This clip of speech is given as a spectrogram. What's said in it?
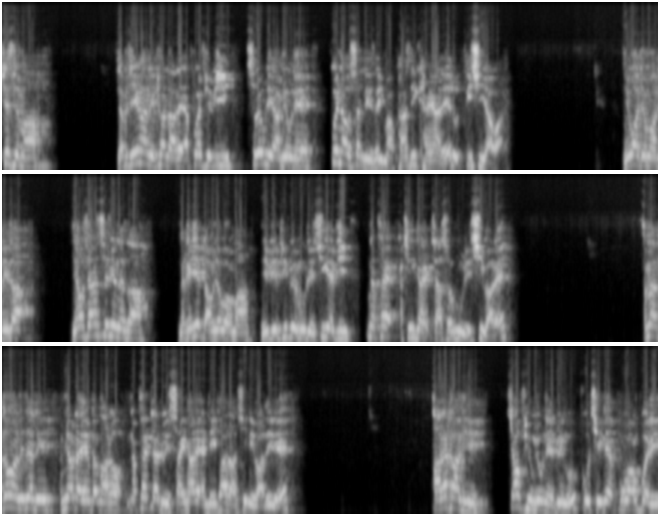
ဖြစ်စဉ်မှာလက်ပချင်းကနေထွက်လာတဲ့အဖွဲဖြစ်ပြီးစရုပ်တရားမျိုးနဲ့ပွင့်နောက်ဆက်လေစိတ်မှာဖမ်းဆီးခံရတယ်လို့သိရှိရပါတယ်မြို့ဝကျော်မာဒေသ ညောင်ဆန်းဆင်းရဲနေစာငကရက်တောင်ကျောပေါ်မှာမြေပြင်ထိတွေ့မှုတွေရှိခဲ့ပြီးနှစ်ဖက်အထိကိကြာဆုံးမှုတွေရှိပါတယ်အမှတ်344အမြောက်တိုင်ရင်ဘက်မှာတော့နှစ်ဖက်တပ်တွေစိုင်ထားတဲ့အနေအထားသာရှိနေပါသေးတယ်အားရခမြေကြောက်ဖြူမြို့နယ်အတွင်းကိုကိုချေနဲ့ပူးပေါင်းဖွဲ့တွေ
